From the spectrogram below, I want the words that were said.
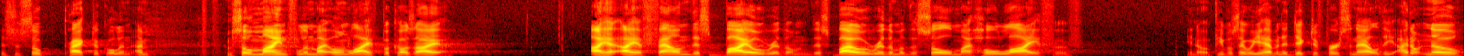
This is so practical, and I'm, I'm so mindful in my own life because I, I, I have found this biorhythm, this biorhythm of the soul my whole life of, you know, people say, well, you have an addictive personality. I don't know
